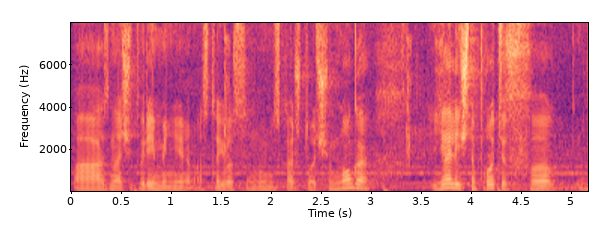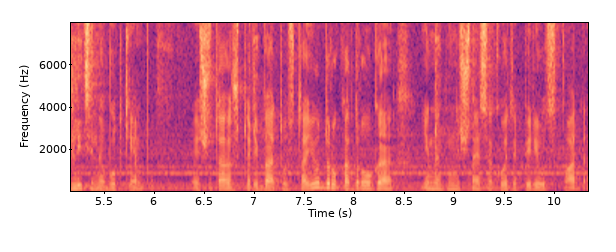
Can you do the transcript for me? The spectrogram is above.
а значит времени остается, ну не сказать, что очень много. Я лично против э, длительных буткемпов. Я считаю, что ребята устают друг от друга и начинается какой-то период спада.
